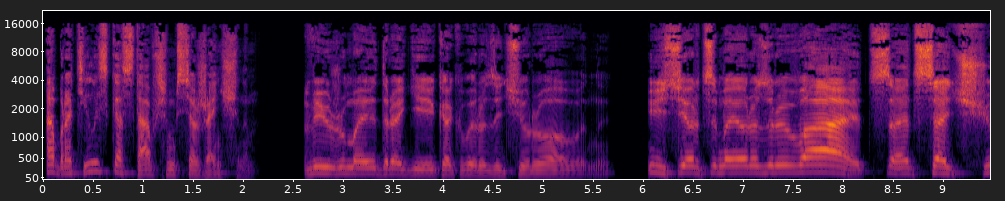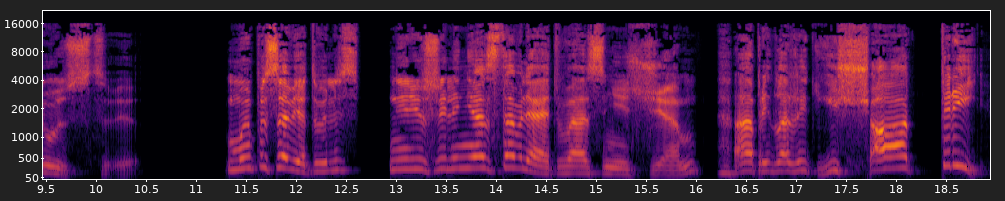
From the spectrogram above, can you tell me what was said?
обратилась к оставшимся женщинам. «Вижу, мои дорогие, как вы разочарованы. и сердце мое разрывается от сочувствия. Мы посоветовались и решили не оставлять вас ни с чем, а предложить еще три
